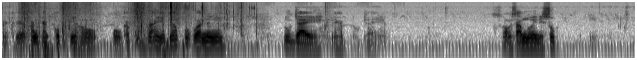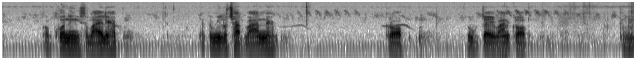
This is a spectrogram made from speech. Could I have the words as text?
มะเขือพันธุ์ข้างกบที่เขาปลูกครับสาเหตุที่เขาปลูกว่าหนึ่งลูกใหญ่นะครับลูกใหญ่สองสามหน่วยนี่ซุปครอบครัวหนึ่งสบายเลยครับ แล้วก็มีรสชาติหวานนะครับ กรอบ ลูกใจหวานกรอบ เลย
